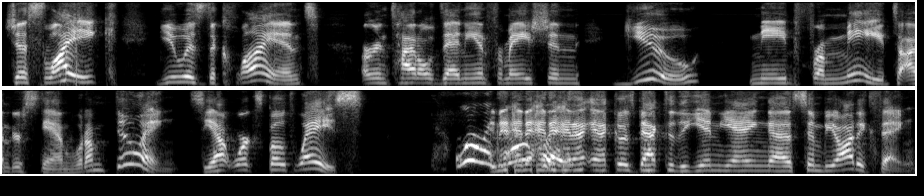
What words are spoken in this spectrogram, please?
Just like you, as the client, are entitled to any information you need from me to understand what I'm doing. See how it works both ways. well, And, exactly. and, and, and, and it goes back to the yin yang uh, symbiotic thing.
